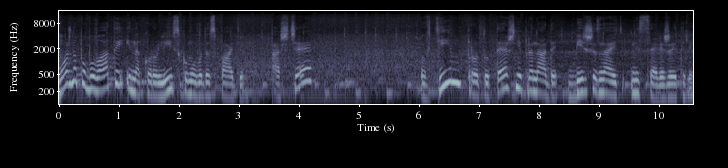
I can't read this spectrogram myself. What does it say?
Можна побувати і на королівському водоспаді. А ще Втім, про тутешні принади більше знають місцеві жителі.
